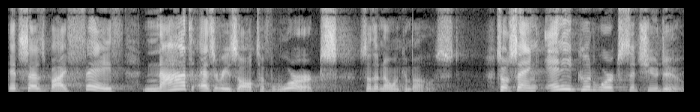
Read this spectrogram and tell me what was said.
It says, by faith, not as a result of works, so that no one can boast. So it's saying any good works that you do,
